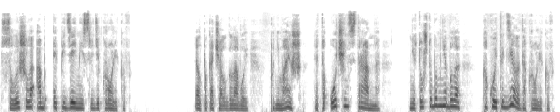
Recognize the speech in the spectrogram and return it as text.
Слышала об эпидемии среди кроликов. Эл покачал головой. «Понимаешь, это очень странно. Не то чтобы мне было какое-то дело до кроликов.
